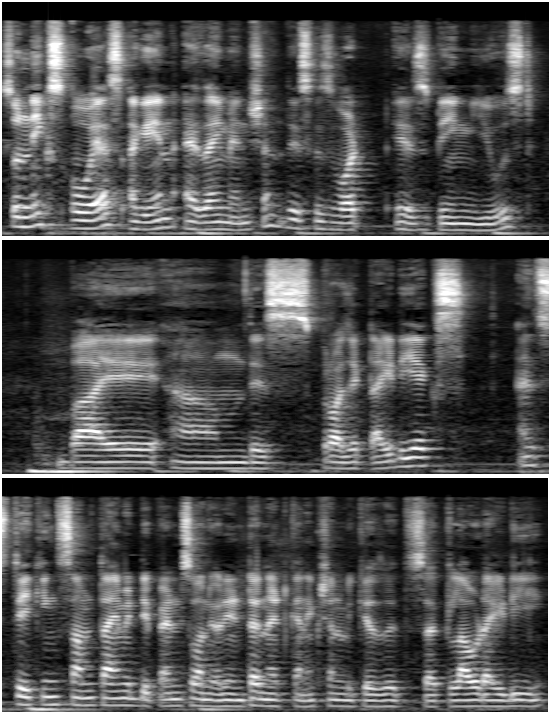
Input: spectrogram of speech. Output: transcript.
So nix os again as i mentioned this is what is being used by um, this project idx and it's taking some time. It depends on your internet connection because it's a cloud IDE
